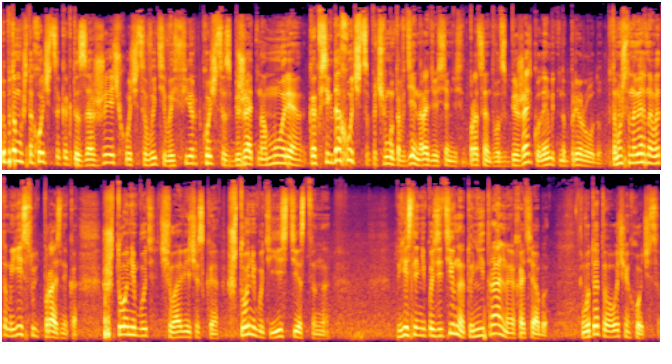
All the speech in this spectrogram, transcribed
Ну, потому что хочется как-то зажечь, хочется выйти в эфир, хочется сбежать на море. Как всегда хочется почему-то в день радио 70% вот сбежать куда-нибудь на природу. Потому что, наверное, в этом и есть суть праздника. Что-нибудь человеческое, что-нибудь естественное. Но если не позитивное, то нейтральное хотя бы. Вот этого очень хочется.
